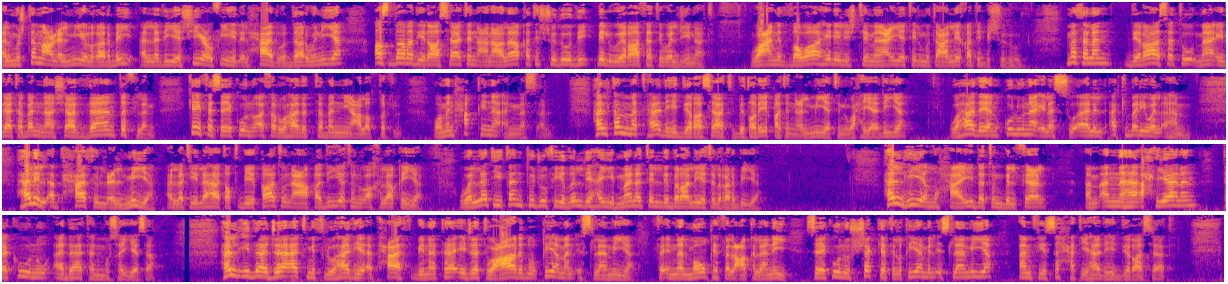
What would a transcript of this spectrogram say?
المجتمع العلمي الغربي الذي يشيع فيه الإلحاد والداروينية أصدر دراسات عن علاقة الشذوذ بالوراثة والجينات. وعن الظواهر الاجتماعية المتعلقة بالشذوذ. مثلا دراسة ما إذا تبنى شاذان طفلا. كيف سيكون أثر هذا التبني على الطفل؟ ومن حقنا أن نسأل. هل تمت هذه الدراسات بطريقة علمية وحيادية؟ وهذا ينقلنا إلى السؤال الأكبر والأهم. هل الأبحاث العلمية التي لها تطبيقات عقدية وأخلاقية والتي تنتج في ظل هيمنة الليبرالية الغربية هل هي محايدة بالفعل؟ أم أنها أحيانا تكون أداة مسيسة؟ هل إذا جاءت مثل هذه الأبحاث بنتائج تعارض قيما إسلامية فإن الموقف العقلاني سيكون الشك في القيم الإسلامية أم في صحة هذه الدراسات؟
